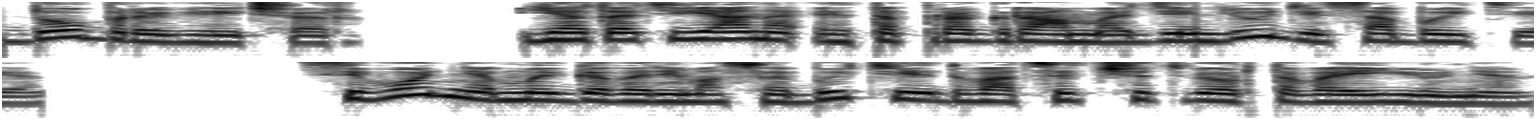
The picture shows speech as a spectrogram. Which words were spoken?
Добрый вечер. Я Татьяна, это программа «День люди. События». Сегодня мы говорим о событии 24 июня.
